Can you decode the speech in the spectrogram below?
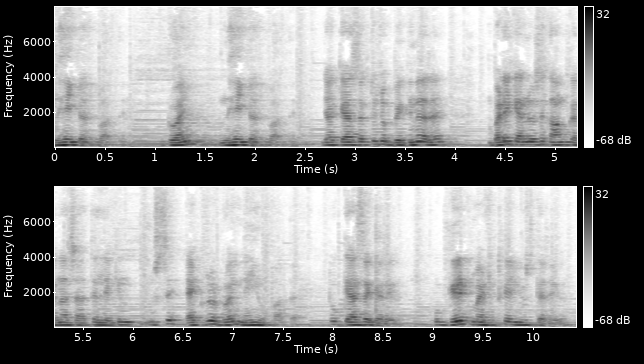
नहीं कर पाते। ड्राइंग नहीं कर पाते। या कह सकते हो जो बिगिनर है, बड़े कैनवस से काम करना चाहते हैं, लेकिन उससे एक्यूरेट ड्राइंग नहीं हो पाता है। तो कैसे करेगा? वो ग्रेट मेथड का यूज़ करेगा।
